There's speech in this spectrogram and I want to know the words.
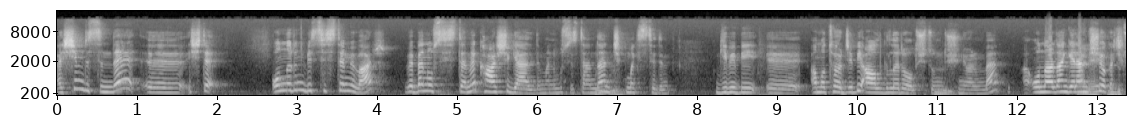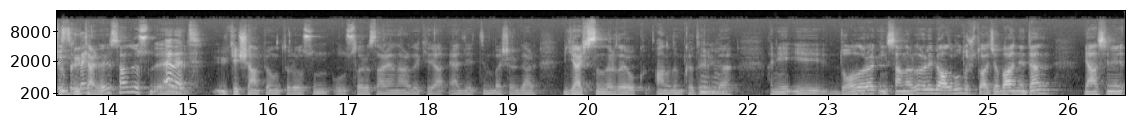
Yani şimdisinde e, işte onların bir sistemi var ve ben o sisteme karşı geldim. Hani bu sistemden çıkmak istedim gibi bir e, amatörce bir algıları oluştuğunu düşünüyorum ben. Onlardan gelen bir şey yok açıkçası. Bütün benim. kriterleri sağlıyorsun. Ee, Evet. ülke şampiyonlukları olsun, uluslararası arenalardaki elde ettiğin başarılar, bir yaş sınırları da yok anladığım kadarıyla. Hani e, doğal olarak insanlarda öyle bir algı oluştu. Acaba neden Yasemin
